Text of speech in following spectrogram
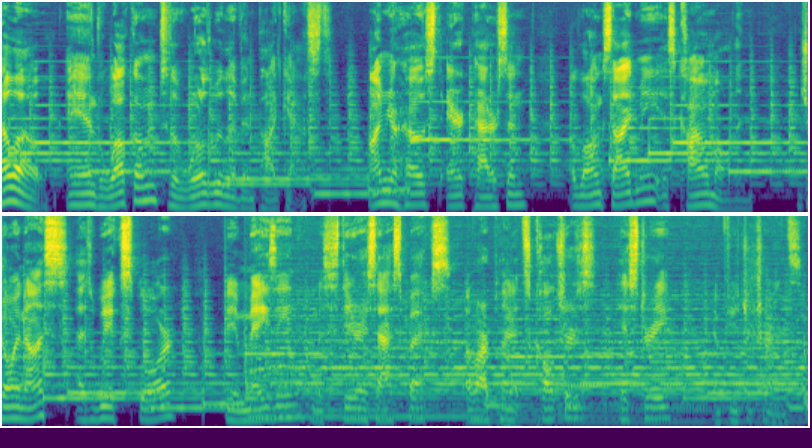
Hello, and welcome to the World We Live In podcast. I'm your host, Eric Patterson. Alongside me is Kyle Malden. Join us as we explore the amazing, mysterious aspects of our planet's cultures, history, and future trends.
